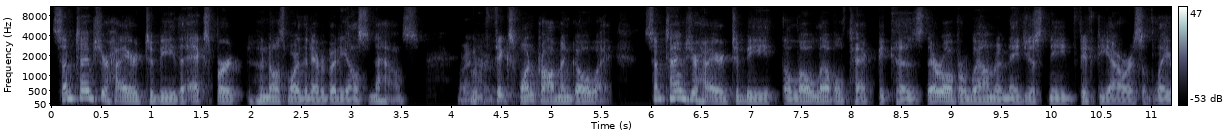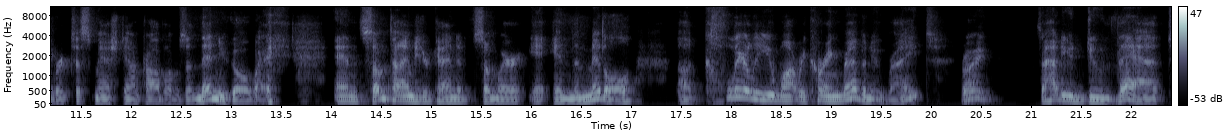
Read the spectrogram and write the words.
sometimes you're hired to be the expert who knows more than everybody else in the house, right. fix one problem and go away. Sometimes you're hired to be the low level tech because they're overwhelmed and they just need 50 hours of labor to smash down problems and then you go away. And sometimes you're kind of somewhere in the middle. Uh, clearly, you want recurring revenue, right? Right. So, how do you do that?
